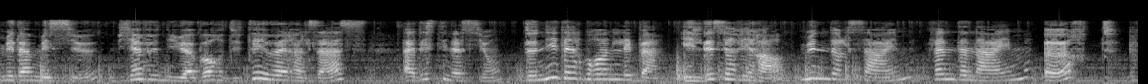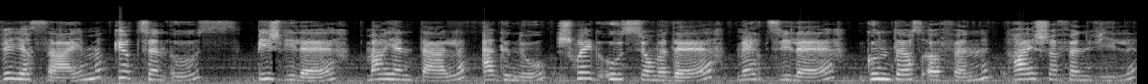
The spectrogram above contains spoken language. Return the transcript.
Mesdames, Messieurs, bienvenue à bord du TER Alsace, à destination de Niederbronn-les-Bains. Il desservira Mundolsheim, Vendenheim, Heurt, Weyersheim, Kürzenhaus, Bischwiller, Marienthal, Haguenau, Schweighaus-sur-Moder, Merzwiller, Gundershofen, Reichshoffenwil,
